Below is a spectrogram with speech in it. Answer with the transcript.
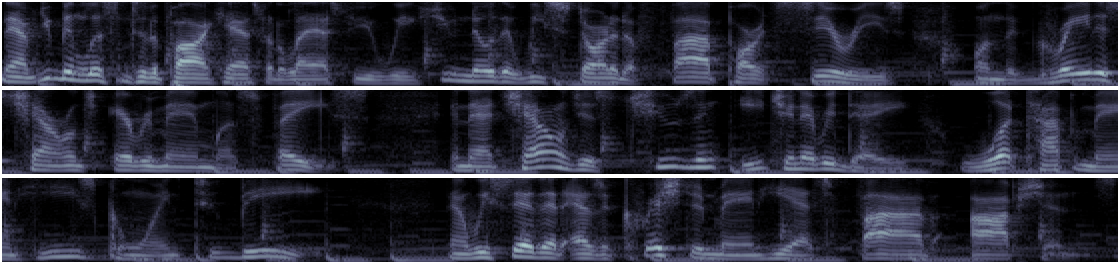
now, if you've been listening to the podcast for the last few weeks, you know that we started a five part series on the greatest challenge every man must face. And that challenge is choosing each and every day what type of man he's going to be. Now, we said that as a Christian man, he has five options.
